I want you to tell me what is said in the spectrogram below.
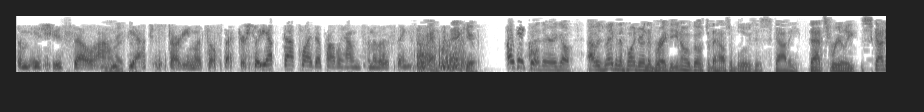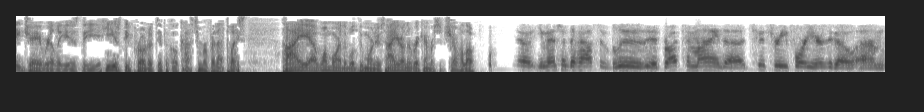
some issues, so um, right, yeah, just starting with Phil Spector. So yep, that's why they're probably having some of those things. All right, thank you. Okay, cool. there you go. I was making the point during the break that you know who goes to the House of Blues is Scotty. That's really Scotty J. Really is the he is the prototypical customer for that place. Hi, uh, one more, and then we'll do more news. Hi, you're on the Rick Emerson Show. Hello. You know, you mentioned the House of Blues. It brought to mind uh, two, three, four years ago. Um,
